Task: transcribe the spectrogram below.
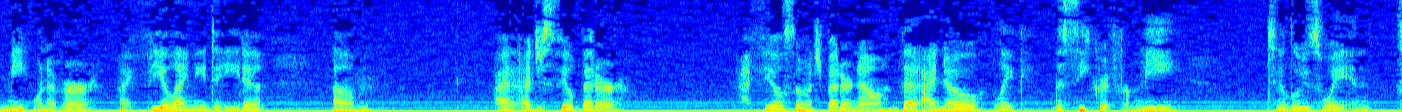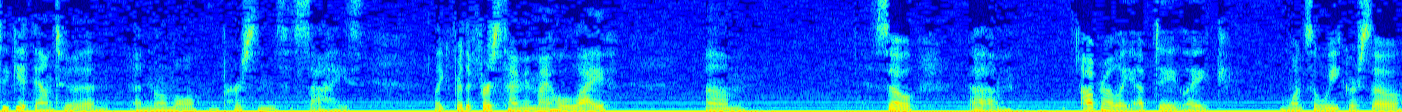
meat whenever I feel I need to eat it. Um, I, I just feel better. I feel so much better now that I know, like, the secret for me to lose weight and to get down to a, a normal person's size. Like, for the first time in my whole life. Um, so, um, I'll probably update, like, once a week or so.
